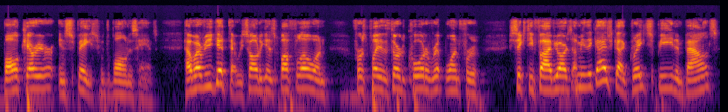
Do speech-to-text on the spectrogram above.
ball carrier in space with the ball in his hands. However, you get that. We saw it against Buffalo on first play of the third quarter, rip one for 65 yards. I mean, the guy's got great speed and balance.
